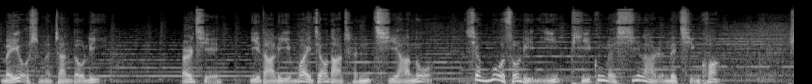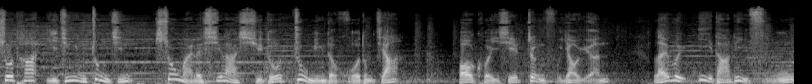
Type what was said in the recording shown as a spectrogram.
没有什么战斗力，而且意大利外交大臣齐亚诺向墨索里尼提供了希腊人的情况，说他已经用重金收买了希腊许多著名的活动家，包括一些政府要员，来为意大利服务。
